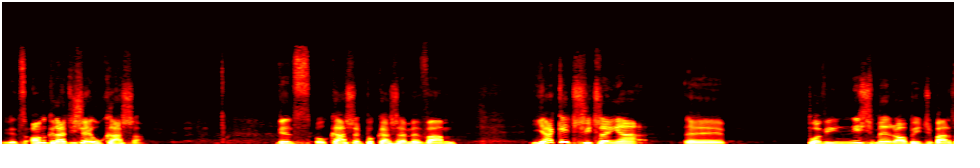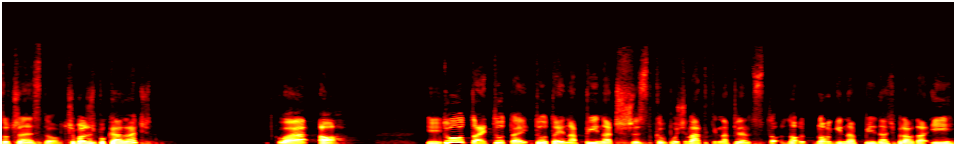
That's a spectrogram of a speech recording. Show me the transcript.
Więc on gra dzisiaj Łukasza. Więc Łukaszem pokażemy wam, jakie ćwiczenia y, powinniśmy robić bardzo często. Czy możesz pokazać? O! I tutaj, tutaj, tutaj napinać wszystko, pośladki napinać, sto, no, nogi napinać, prawda? I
